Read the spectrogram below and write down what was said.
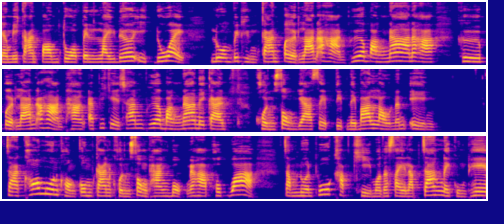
ยังมีการปลอมตัวเป็นไลเดอร์อีกด้วยรวมไปถึงการเปิดร้านอาหารเพื่อบังหน้านะคะ คือเปิดร้านอาหารทางแอปพลิเคชัน เพื่อบังหน้าในการขนส่งยาเสพติดในบ้านเรานั่นเอง จากข้อมูลของกรมการขนส่งทางบกนะคะ พบว่าจำนวนผู้ขับขี่มอเตอร์ไซค์รับจ้างในกรุงเทพ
